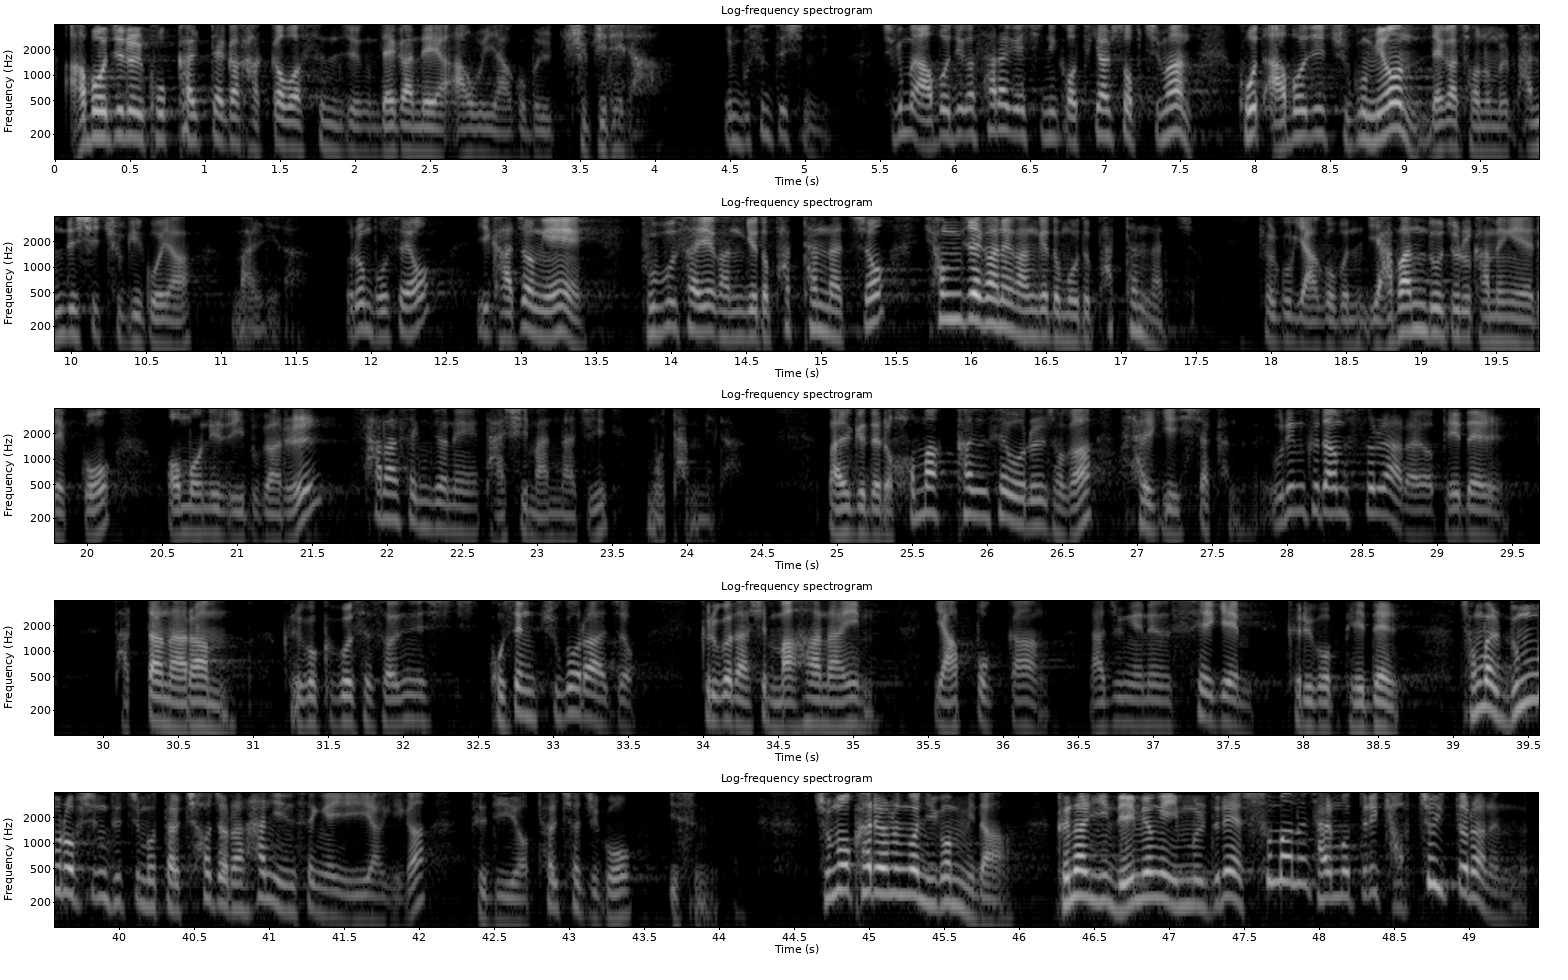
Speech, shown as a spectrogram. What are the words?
아버지를 곡할 때가 가까웠은즉 내가 내 아우 야곱을 죽이리라. 이 무슨 뜻입니까? 지금은 아버지가 살아계시니까 어떻게 할 수 없지만 곧 아버지 죽으면 내가 저놈을 반드시 죽이고야 말리라. 여러분 보세요. 이 가정에 부부 사이의 관계도 파탄 났죠. 형제 간의 관계도 모두 파탄 났죠. 결국 야곱은 야반도주를 감행해야 됐고 어머니 리브가를 살아생전에 다시 만나지 못합니다. 말 그대로 험악한 세월을 저가 살기 시작한 거예요. 우리는 그 다음 스토리를 알아요. 베델, 바단 아람, 그리고 그곳에서 고생 죽어라 하죠. 그리고 다시 마하나임, 야복강, 나중에는 세겜, 그리고 베델. 정말 눈물 없이는 듣지 못할 처절한 한 인생의 이야기가 드디어 펼쳐지고 있습니다. 주목하려는 건 이겁니다. 그날 이 네 명의 인물들의 수많은 잘못들이 겹쳐 있더라는 거예요.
